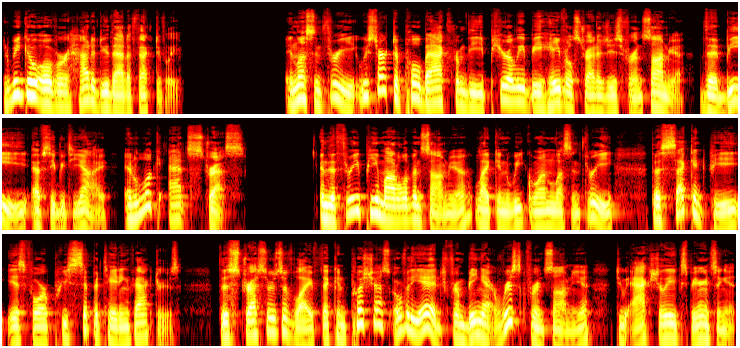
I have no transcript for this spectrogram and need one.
and we go over how to do that effectively. In Lesson 3, we start to pull back from the purely behavioral strategies for insomnia, the B of CBTI, and look at stress. In the 3P model of insomnia, like in Week 1, Lesson 3, the second P is for precipitating factors, the stressors of life that can push us over the edge from being at risk for insomnia to actually experiencing it.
